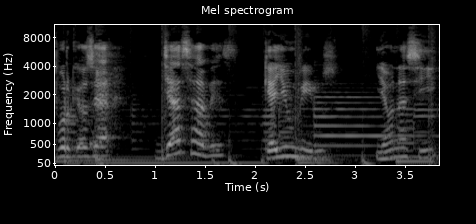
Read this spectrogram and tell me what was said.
Porque, o sea, ya sabes que hay un virus y aún así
